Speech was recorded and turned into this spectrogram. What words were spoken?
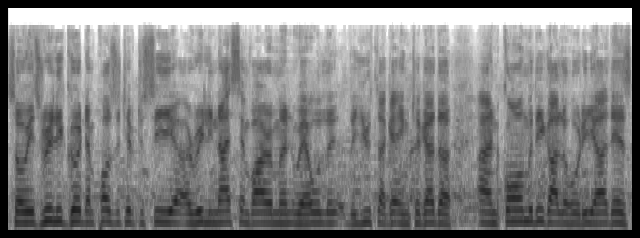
So it's really good and positive to see a really nice environment where all the youth are getting together and ਕੌਮ ਦੀ ਗੱਲ ਹੋ ਰਹੀ ਆ ਦੇਰ ਇਜ਼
